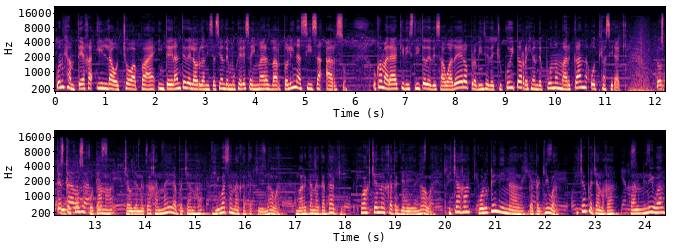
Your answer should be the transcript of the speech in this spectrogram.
Kun hamteja Hilda Ochoa Pae, integrante de la Organización de Mujeres Aymaras Bartolina Sisa Arzu. Ucamaraki, distrito de Desaguadero, provincia de Chucuito, región de Puno, Marcán, Utjasiraki. Los pescados Titicaca antes, kotana eh, chawllanakaja nayra pachanja hiwasanakatakinawa markanakataki wakchanakatakirinawa hichaja qullqinina katakiwa hichapachanja hanniwa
